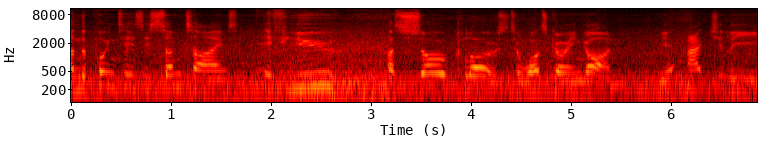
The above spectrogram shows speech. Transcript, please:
And the point is, is sometimes if you are so close to what's going on, you actually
